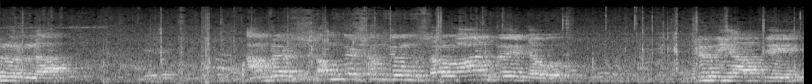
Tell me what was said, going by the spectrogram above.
রাসূলুল্লাহ আমরা সঙ্গে সঙ্গে মুসলমান হয়ে যাব। যদি আপনি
